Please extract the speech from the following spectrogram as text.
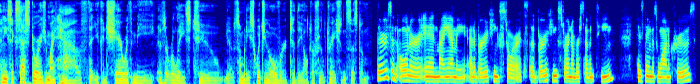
any success stories you might have that you could share with me as it relates to you know somebody switching over to the ultrafiltration system. There's an owner in Miami at a Burger King store. It's the Burger King store number 17. His name is Juan Cruz,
